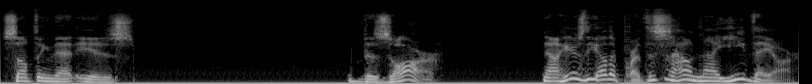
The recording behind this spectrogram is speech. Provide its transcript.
something that is bizarre. Now, here's the other part. This is how naive they are.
